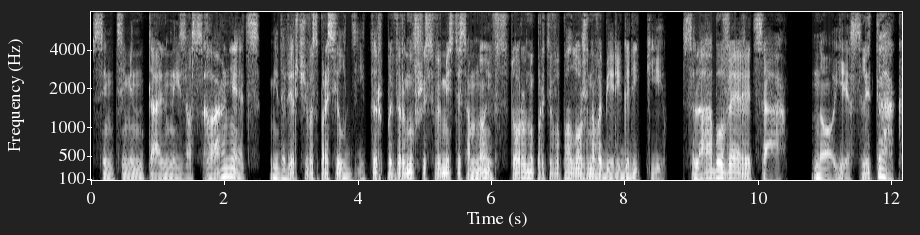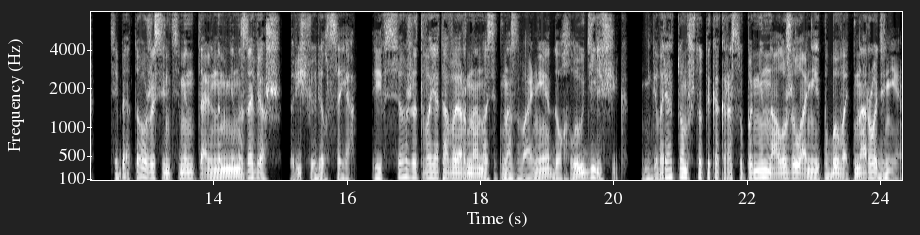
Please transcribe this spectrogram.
сентиментальный засранец?» Недоверчиво спросил Дитер, повернувшись вместе со мной в сторону противоположного берега реки. «Слабо верится. Но если так, тебя тоже сентиментальным не назовешь», — прищурился я. «И все же твоя таверна носит название «Дохлый удильщик». Не говоря о том, что ты как раз упоминал о желании побывать на родине.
